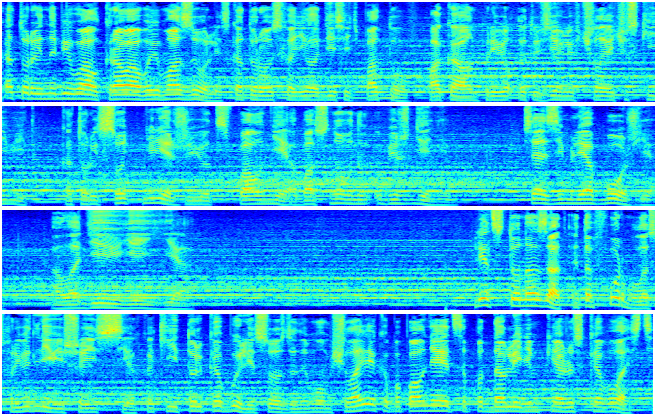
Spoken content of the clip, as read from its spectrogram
который набивал кровавые мозоли, с которого сходило десять потов, пока он привел эту землю в человеческий вид, который сотни лет живет с вполне обоснованным убеждением. Вся земля Божья, а владею ей я. Лет сто назад эта формула, справедливейшая из всех, какие только были созданы умом человека, пополняется под давлением княжеской власти.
